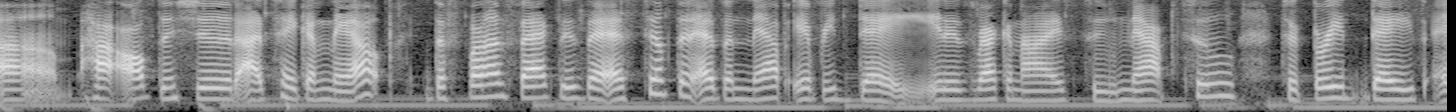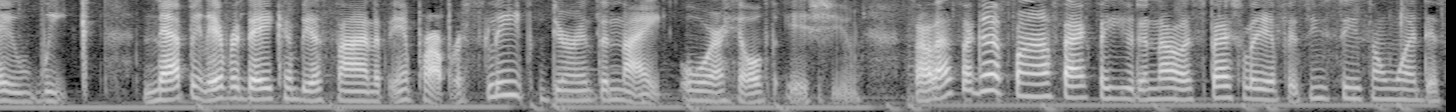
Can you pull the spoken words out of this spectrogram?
um, "How often should I take a nap?" The fun fact is that as tempting as a nap every day, it is recognized to nap two to three days a week. Napping every day can be a sign of improper sleep during the night or a health issue. So that's a good fun fact for you to know, especially if it's you see someone that's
